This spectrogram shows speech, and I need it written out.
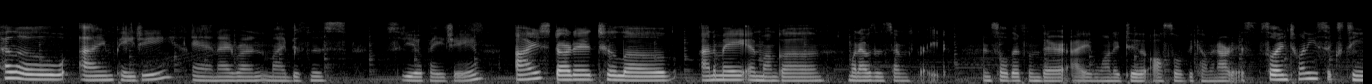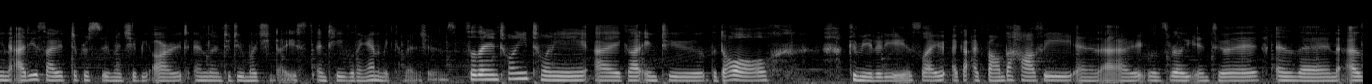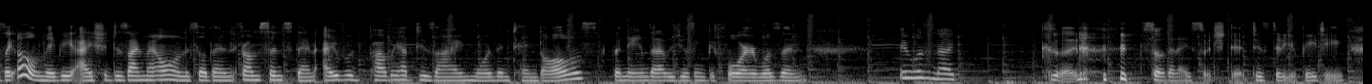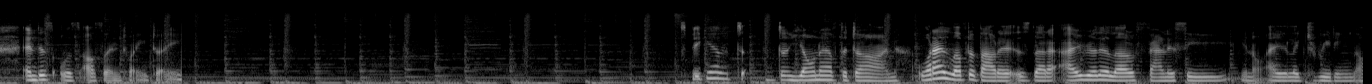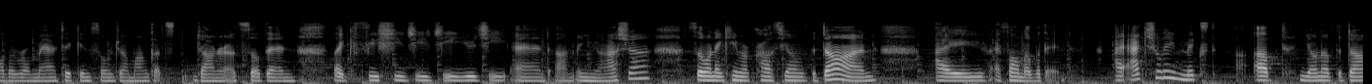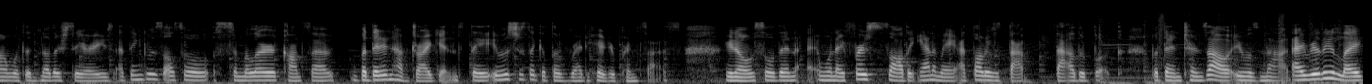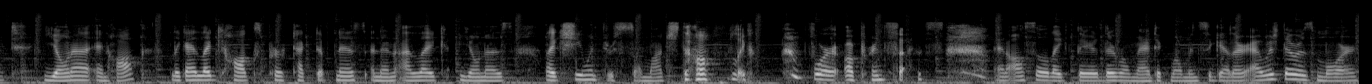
Hello, I'm Paigey and I run my business Studio Paigey. I started to love anime and manga when I was in seventh grade. And so then from there, I wanted to also become an artist. So in 2016, I decided to pursue my chibi art and learn to do merchandise and table the anime conventions. So then in 2020, I got into the doll community. So I, I, got, I found the hobby and I was really into it. And then I was like, oh, maybe I should design my own. So then from since then, I would probably have designed more than 10 dolls. The name that I was using before wasn't, it was not good. so then I switched it to Studio Paigey. And this was also in 2020. Speaking of the Yona of the Dawn, what I loved about it is that I really love fantasy. You know, I liked reading all the romantic and soja manga genres. So then, like Fishi, Gigi, Yuji, and um, Inuyasha. So when I came across Yona of the Dawn, I I fell in love with it. I actually mixed upped Yona of the Dawn with another series. I think it was also a similar concept, but they didn't have dragons. They it was just like the red-haired princess, you know. So then when I first saw the anime, I thought it was that that other book, but then turns out it was not. I really liked Yona and Hawk. Like I like Hawk's protectiveness, and then I like Yona's. Like she went through so much stuff. like for a princess. And also like their their romantic moments together. I wish there was more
